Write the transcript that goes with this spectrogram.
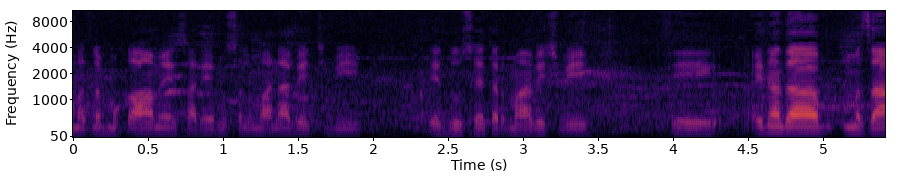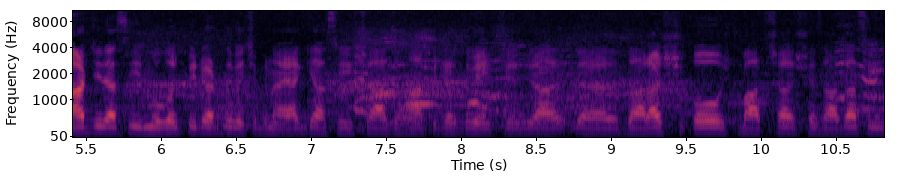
ਮਤਲਬ ਮੁਕਾਮ ਹੈ ਸਾਰੇ ਮੁਸਲਮਾਨਾਂ ਵਿੱਚ ਵੀ। ਤੇ ਦੂਸਰੇ ਧਰਮਾਂ ਵਿੱਚ ਵੀ। ਤੇ ਇਹਨਾਂ ਦਾ ਮਜ਼ਾਰ ਜਿਹੜਾ ਸੀ, ਮੁਗਲ ਪੀਰੀਅਡ ਦੇ ਵਿੱਚ ਬਣਾਇਆ ਗਿਆ ਸੀ ਸ਼ਾਹਜਹਾਂ ਪੀਰੀਅਡ ਦੇ ਵਿੱਚ ਜਿਹੜਾ ਦਾਰਾ ਸ਼ਿਕੋ, ਬਾਦਸ਼ਾਹ ਸ਼ਹਿਜ਼ਾਦਾ ਸੀ,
